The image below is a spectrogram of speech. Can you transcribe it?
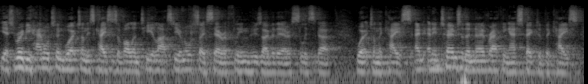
yes, Ruby Hamilton worked on this case as a volunteer last year, and also Sarah Flynn, who's over there, a solicitor, worked on the case. And, and in terms of the nerve wracking aspect of the case,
